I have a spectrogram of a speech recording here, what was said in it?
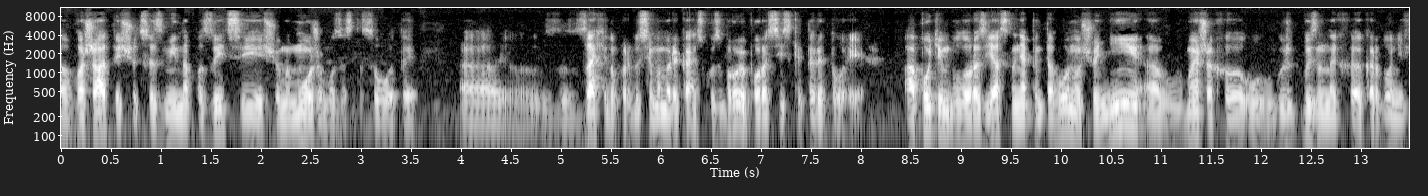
вважати, що це зміна позиції, що ми можемо застосовувати е, західну, передусім американську зброю по російській території. А потім було роз'яснення Пентагону, що ні, е, в межах е, визнаних е, кордонів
